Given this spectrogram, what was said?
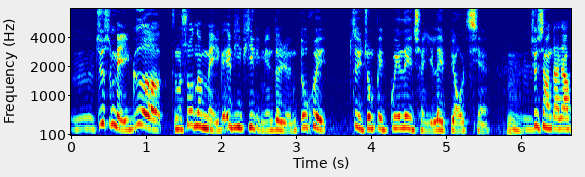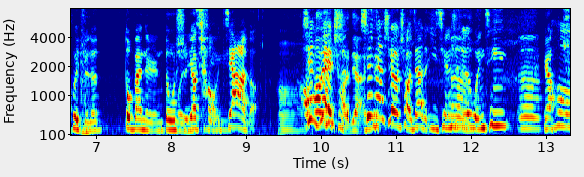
嗯，就是每一个怎么说呢？每一个 A P P 里面的人都会最终被归类成一类标签，嗯。就像大家会觉得豆瓣的人都是要吵架的，啊，现在是、要吵架。现在是要吵架的，以前是觉得文青，嗯，然后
